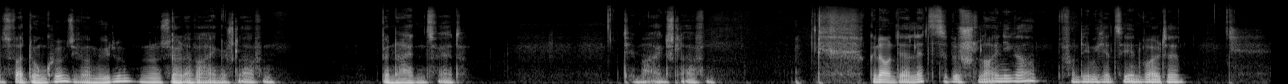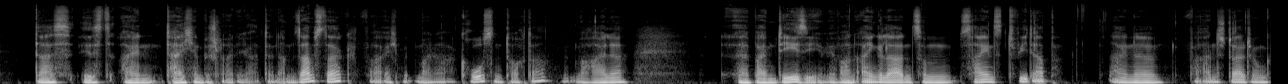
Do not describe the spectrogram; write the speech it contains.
es war dunkel, sie war müde und dann ist sie halt einfach eingeschlafen. Beneidenswert. Thema Einschlafen. Genau, und der letzte Beschleuniger, von dem ich erzählen wollte, das ist ein Teilchenbeschleuniger. Denn am Samstag war ich mit meiner großen Tochter, mit Mareile, äh, beim DESI. Wir waren eingeladen zum Science Tweet Up, eine Veranstaltung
